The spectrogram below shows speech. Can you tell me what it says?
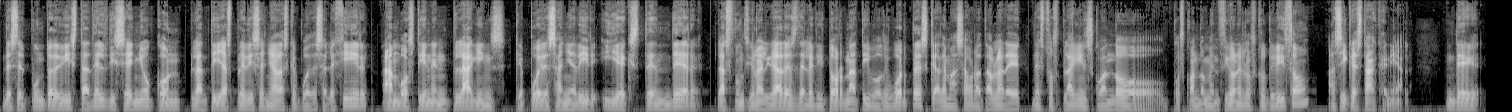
desde el punto de vista del diseño, con plantillas prediseñadas que puedes elegir, ambos tienen plugins que puedes añadir y extender las funcionalidades del editor nativo de WordPress, que además ahora te hablaré de estos plugins cuando, pues cuando mencione los que utilizo, así que están genial. De,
